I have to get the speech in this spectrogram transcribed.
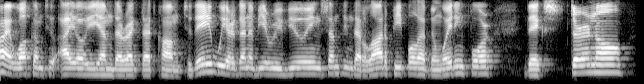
Hi, welcome to IOEMdirect.com. Today we are going to be reviewing something that a lot of people have been waiting for, the external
